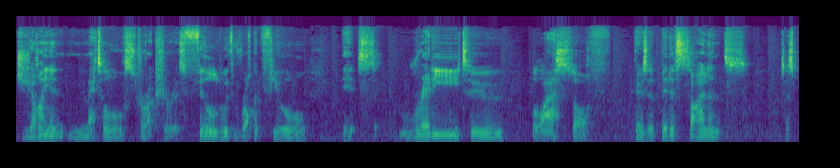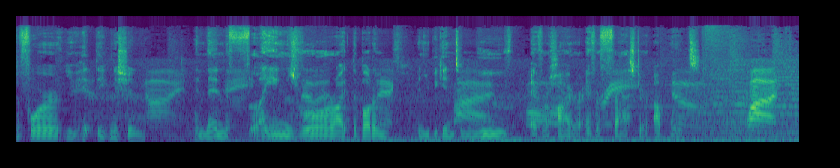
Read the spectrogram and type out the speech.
giant metal structure. It's filled with rocket fuel. It's ready to blast off. There's a bit of silence just before you hit the ignition, and then the flames roar out the bottom, and you begin to move ever higher, ever faster upwards. One,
